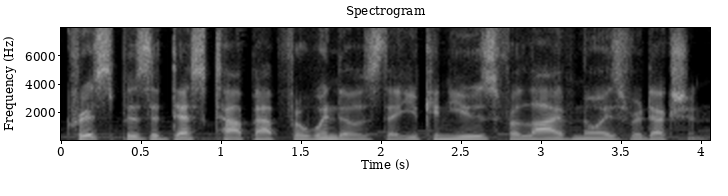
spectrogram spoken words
Krisp is a desktop app for Windows that you can use for live noise reduction.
